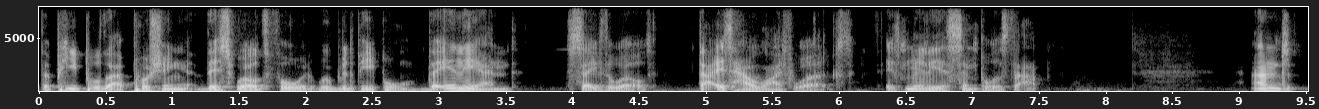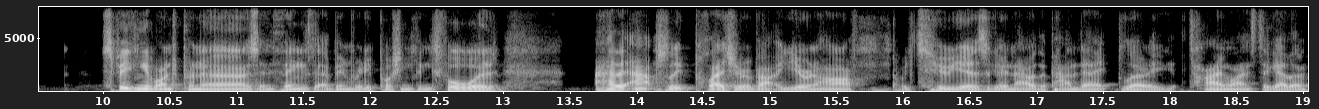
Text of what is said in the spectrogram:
the people that are pushing this world forward will be the people that, in the end, save the world. That is how life works. It's merely as simple as that. And speaking of entrepreneurs and things that have been really pushing things forward, I had the absolute pleasure about a year and a half, probably two years ago now, with the pandemic blurring timelines together,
